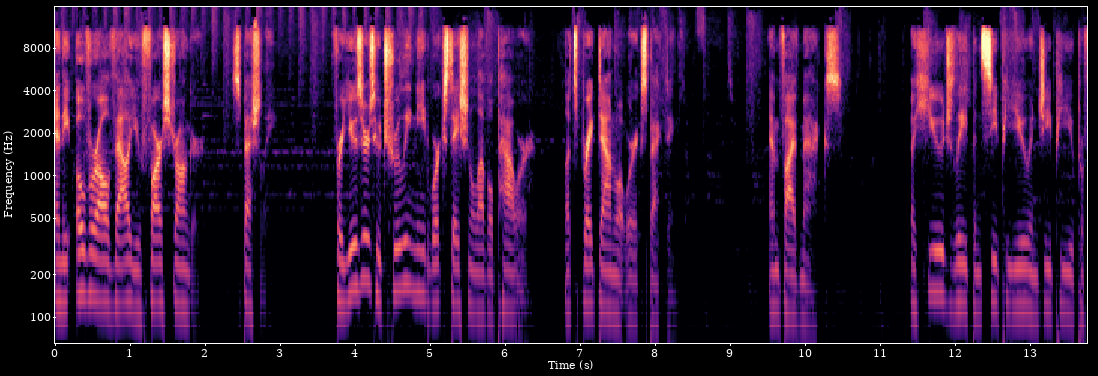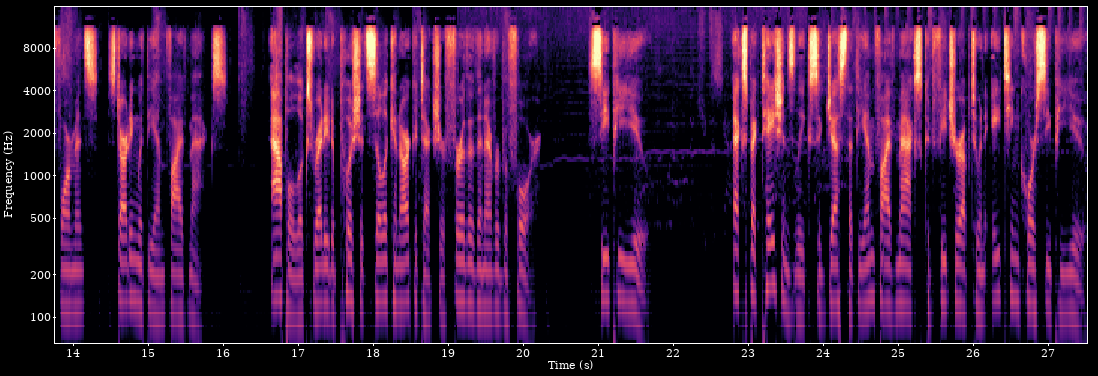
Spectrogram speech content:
and the overall value far stronger, especially. For users who truly need workstation level power, let's break down what we're expecting. M5 Max a huge leap in CPU and GPU performance, starting with the M5 Max. Apple looks ready to push its silicon architecture further than ever before. CPU Expectations leaks suggest that the M5 Max could feature up to an 18-core CPU,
